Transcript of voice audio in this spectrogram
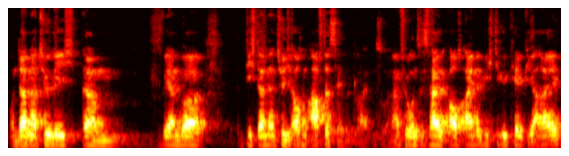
und dann natürlich ähm, werden wir dich dann natürlich auch im After-Sale begleiten. So, ja. Für uns ist halt auch eine wichtige KPI,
